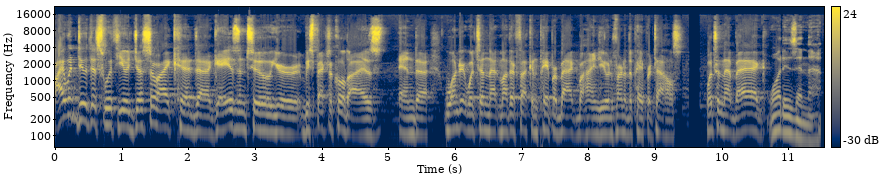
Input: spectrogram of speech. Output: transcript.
I would do this with you just so I could uh, gaze into your bespectacled eyes and uh, wonder what's in that motherfucking paper bag behind you in front of the paper towels. What's in that bag? What is in that?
